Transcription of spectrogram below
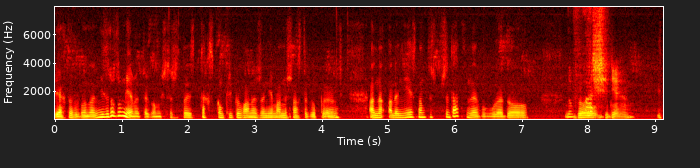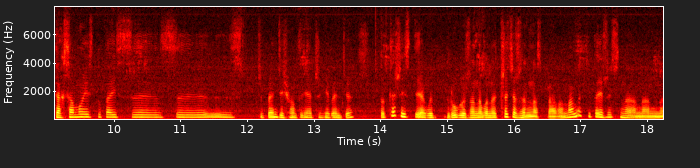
jak to wygląda. Nie zrozumiemy tego. Myślę, że to jest tak skomplikowane, że nie mamy szans tego pojąć, a na, ale nie jest nam też przydatne w ogóle do... No Do- właśnie. I tak samo jest tutaj z, z, z czy będzie świątynia, czy nie będzie. To też jest jakby drugorzędna, bo nawet trzeciorzędna sprawa. Mamy tutaj żyć na, na, na,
